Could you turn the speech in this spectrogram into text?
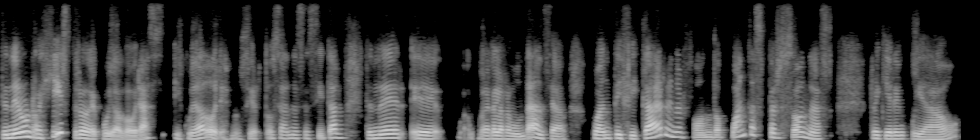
tener un registro de cuidadoras y cuidadores, ¿no es cierto? O sea, necesitan tener, eh, valga la redundancia, cuantificar en el fondo cuántas personas requieren cuidado,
